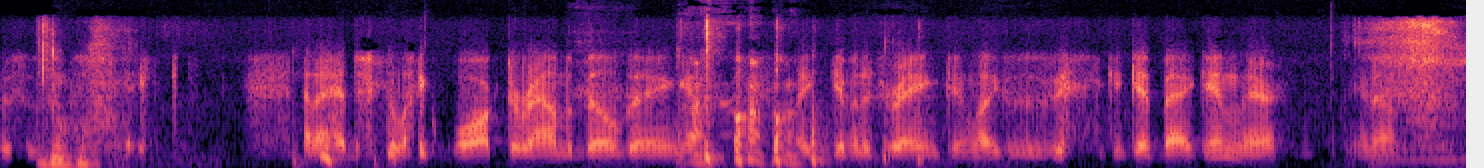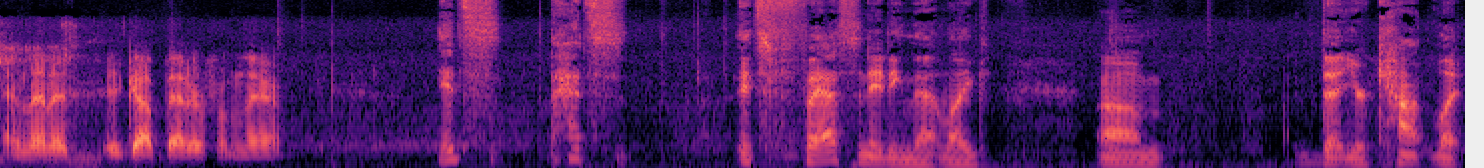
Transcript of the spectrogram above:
This is a mistake." and I had to be like walked around the building and like given a drink and like could get back in there, you know. And then it it got better from there. It's that's it's fascinating that like um that you're count like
